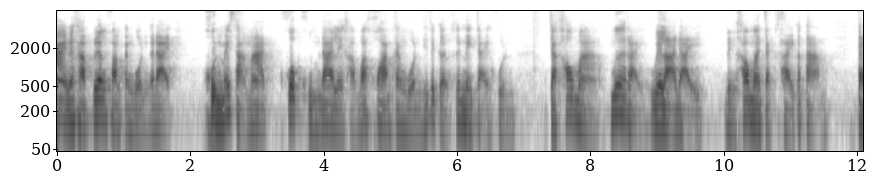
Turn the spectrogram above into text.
ง่าย ๆนะครับ เรื่องความกังวลก็ได้ คุณไม่สามารถควบคุมได้เลยครับ ว่าความกังวลที่จะเกิดขึ้นในใจคุณ จะเข้ามาเมื่อไหร่ เวลาใด หรือเข้ามาจากใครก็ตาม แต่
